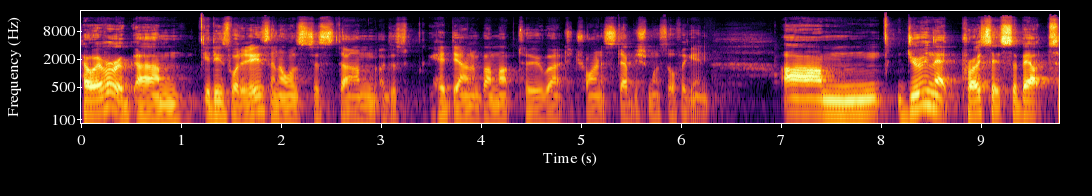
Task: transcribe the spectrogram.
however, um, it is what it is, and I was just um, I just head down and bum up to uh, to try and establish myself again. Um, during that process, about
